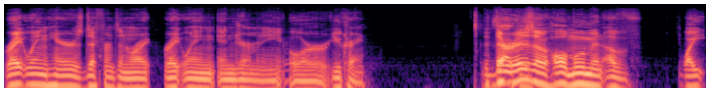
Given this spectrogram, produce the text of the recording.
right wing here is different than right right wing in Germany or Ukraine. There Exactly. is a whole movement of white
